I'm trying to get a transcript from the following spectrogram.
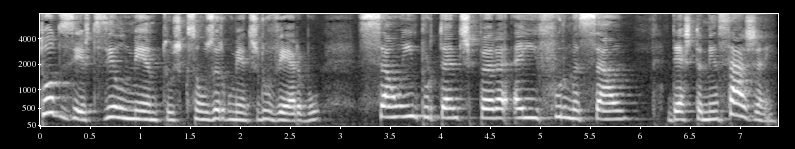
Todos estes elementos, que são os argumentos do verbo, são importantes para a informação desta mensagem.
